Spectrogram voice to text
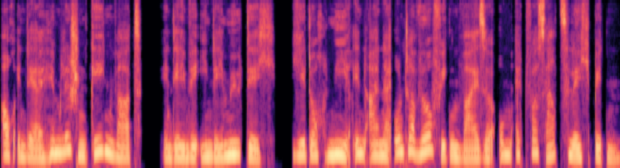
auch in der himmlischen Gegenwart, indem wir ihn demütig, jedoch nie in einer unterwürfigen Weise um etwas herzlich bitten.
